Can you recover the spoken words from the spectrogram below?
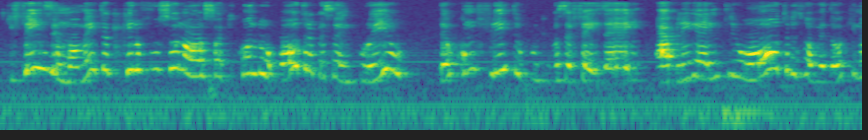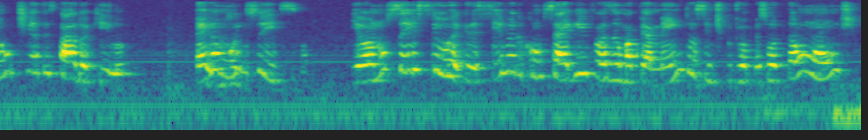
que fez em um momento que aquilo funcionou, só que quando outra pessoa incluiu, deu conflito com o que você fez. Aí a briga é entre o outro desenvolvedor que não tinha testado aquilo. Pega uhum. muito isso. E eu não sei se o regressivo ele consegue fazer um mapeamento assim, tipo, de uma pessoa tão longe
